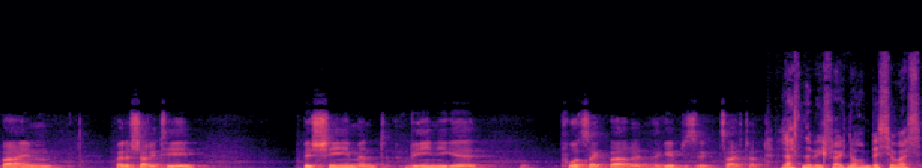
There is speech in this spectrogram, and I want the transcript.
beim, bei der Charité beschämend wenige vorzeigbare Ergebnisse gezeigt hat. Lassen Sie mich vielleicht noch ein bisschen was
